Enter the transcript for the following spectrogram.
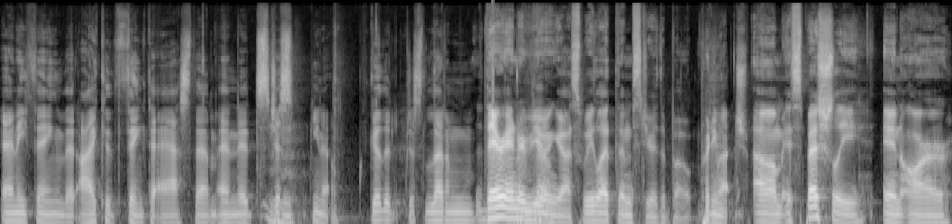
anything that I could think to ask them, and it's just you know good to just let them They're interviewing us. We let them steer the boat. pretty much. um, especially in our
